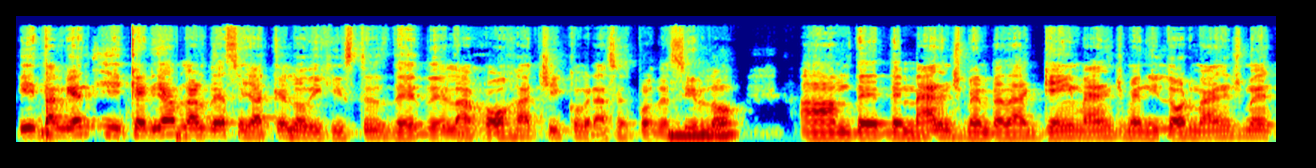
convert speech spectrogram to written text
Y también, y quería hablar de eso, ya que lo dijiste de, de la roja, chico, gracias por decirlo. de, de, management, ¿verdad? Game management y Lord management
